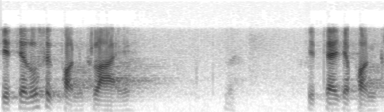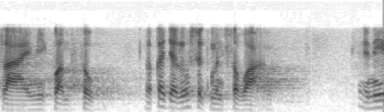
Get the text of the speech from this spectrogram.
จิตจะรู้สึกผ่อนคลาย จิตใจจะผ่อนคลายมีความสุข แล้วก็จะรู้สึกมันสว่างอันนี้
